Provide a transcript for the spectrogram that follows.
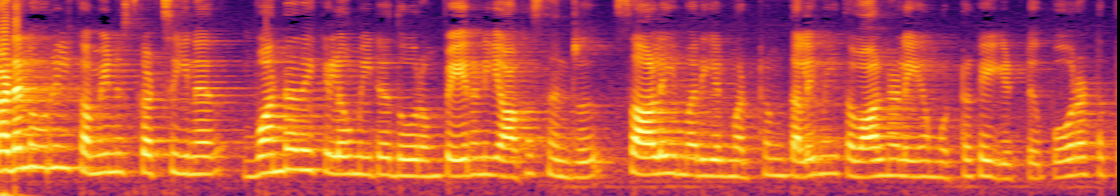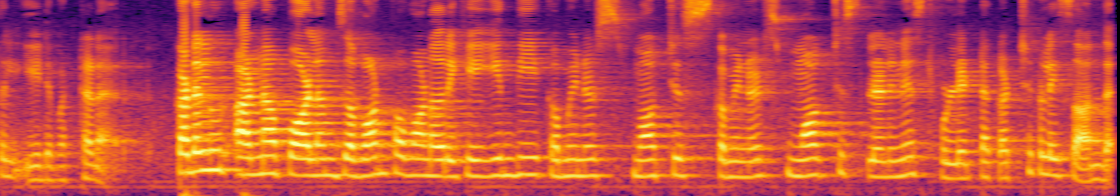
கடலூரில் கம்யூனிஸ்ட் கட்சியினர் ஒன்றரை கிலோமீட்டர் தூரம் பேரணியாக சென்று சாலை மறியல் மற்றும் தலைமை தபால் நிலையம் முற்றுகையிட்டு போராட்டத்தில் ஈடுபட்டனர். கடலூர் அண்ணா பாலம் ஜவான் பவான் அருகே இந்திய communist marxist communist marxist leninist உள்ளிட்ட கட்சிகளை சார்ந்த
